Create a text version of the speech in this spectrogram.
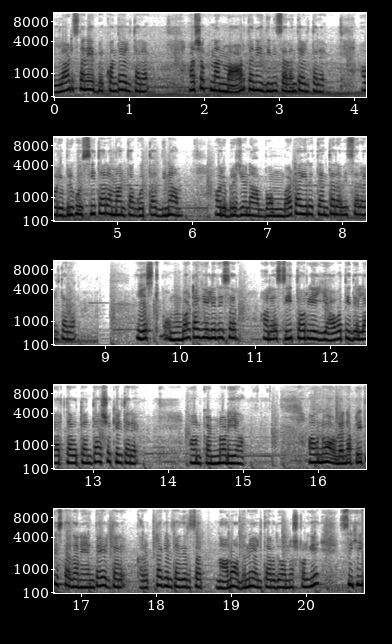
ಅಲ್ಲಾಡಿಸ್ತಾನೆ ಇರಬೇಕು ಅಂತ ಹೇಳ್ತಾರೆ. ಅಶೋಕ್, ನಾನು ಮಾಡ್ತಾನೆ ಇದ್ದೀನಿ ಸರ್ ಅಂತ ಹೇಳ್ತಾರೆ. ಅವರಿಬ್ಬರಿಗೂ ಸೀತಾರಾಮ ಅಂತ ಗೊತ್ತಾದ ದಿನ ಅವರಿಬ್ಬರ ಜೀವನ ಬೊಂಬಾಟಾಗಿರುತ್ತೆ ಅಂತ ರವಿ ಸರ್ ಹೇಳ್ತಾರೆ. ಎಷ್ಟು ಬೊಂಬಾಟಾಗಿ ಹೇಳಿರಿ ಸರ್? ಆದರೆ ಸೀತಾ ಅವ್ರಿಗೆ ಯಾವತ್ತಿದೆಲ್ಲ ಅರ್ಥ ಆಗುತ್ತೋ ಅಂತ ಅಶೋಕ್ ಹೇಳ್ತಾರೆ. ಅವ್ನು ಕಣ್ಣು ಅವನು ಅವಳನ್ನು ಪ್ರೀತಿಸ್ತಾ ಇದ್ದಾನೆ ಅಂತ ಹೇಳ್ತಾರೆ. ಕರೆಕ್ಟಾಗಿ ಹೇಳ್ತಾ ಇದ್ದಾರೆ ಸರ್. ನಾನು ಅದನ್ನೇ ಹೇಳ್ತಾ ಇರೋದು ಅನ್ನೋಷ್ಟೊಳಗೆ ಸಿಹಿ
